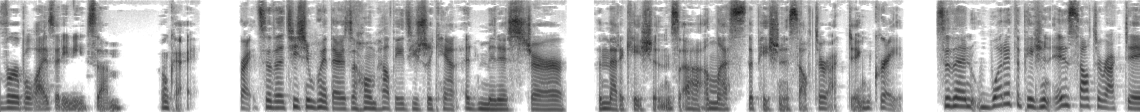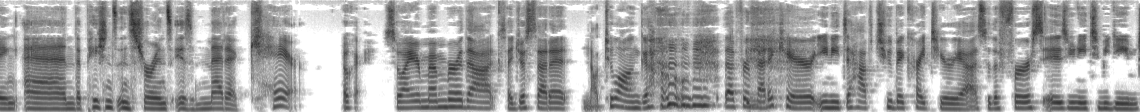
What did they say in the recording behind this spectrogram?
verbalize that he needs them. Okay. Right. So the teaching point there is a home health aides usually can't administer the medications uh, unless the patient is self-directing. Great. So then what if the patient is self-directing and the patient's insurance is Medicare? Okay. So I remember that because I just said it not too long ago that for Medicare, you need to have two big criteria. So the first is you need to be deemed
